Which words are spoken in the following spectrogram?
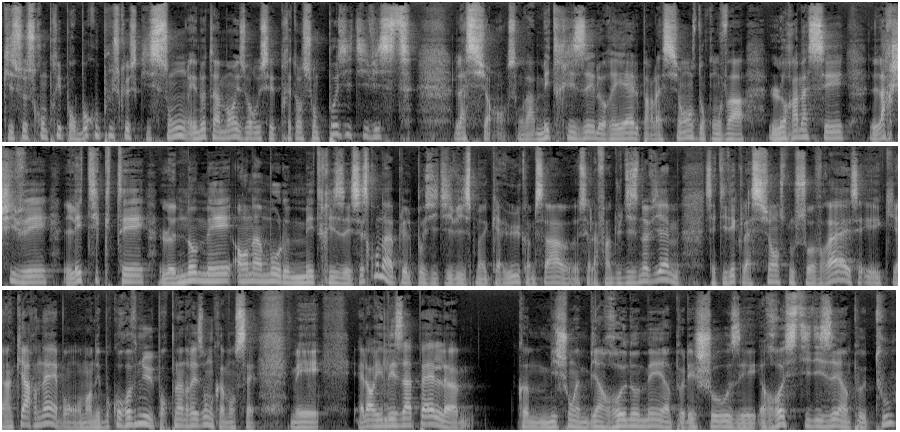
qui se seront pris pour beaucoup plus que ce qu'ils sont, et notamment ils auront eu cette prétention positiviste. La science, on va maîtriser le réel par la science, donc on va le ramasser, l'archiver, l'étiqueter, le nommer, en un mot le maîtriser. C'est ce qu'on a appelé le positivisme, qui a eu comme ça, euh, c'est la fin du 19e, cette idée que la science nous sauverait, et qui incarnait, bon, on en est beaucoup revenu pour plein de raisons, comme on sait, mais alors il les appelle... comme Michon aime bien renommer un peu les choses et restiliser un peu tout,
